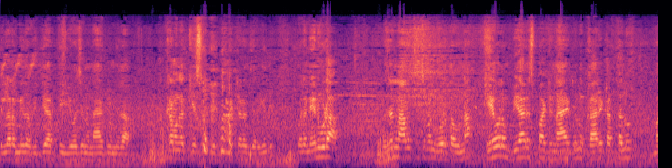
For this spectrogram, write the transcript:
పిల్లల మీద విద్యార్థి యువజన నాయకుల మీద అక్రమంగా కేసులు పెట్టడం జరిగింది. ఇవాళ నేను కూడా ప్రజలను ఆలోచించమని కోరుతా ఉన్నా కేవలం బీఆర్ఎస్ పార్టీ నాయకులు కార్యకర్తలు మా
